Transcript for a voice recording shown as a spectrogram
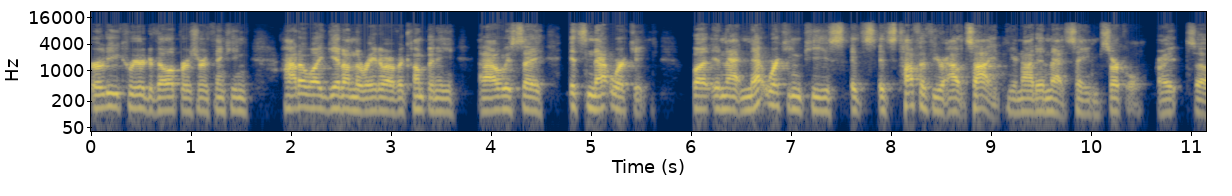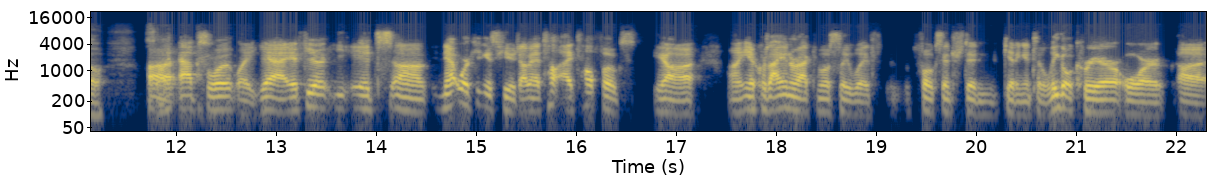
early career developers are thinking, "How do I get on the radar of a company?" And I always say it's networking. But in that networking piece, it's it's tough if you're outside. You're not in that same circle, right? So, so uh, absolutely, yeah. If you're, it's uh, networking is huge. I mean, I tell I tell folks, yeah uh, you know, because I interact mostly with folks interested in getting into the legal career or uh,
